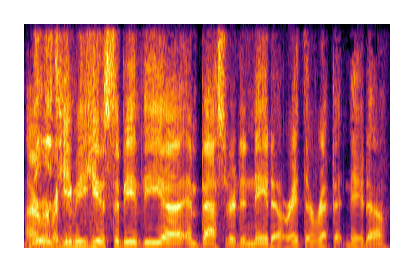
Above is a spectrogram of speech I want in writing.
I remember he, he used to be the uh, ambassador to NATO, right? The rep at NATO.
